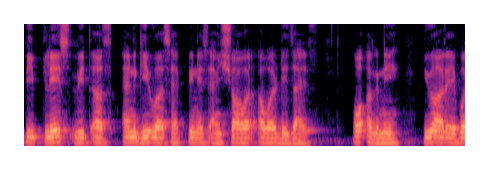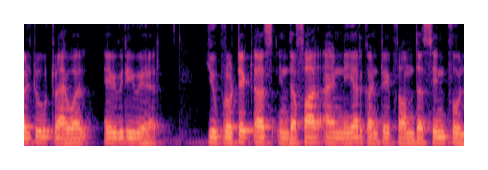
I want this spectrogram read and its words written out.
be pleased with us and give us happiness and shower our desires. O Agni, you are able to travel everywhere. You protect us in the far and near country from the sinful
